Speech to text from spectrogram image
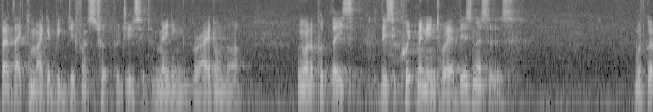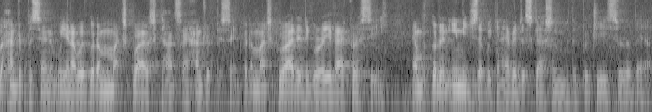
but that can make a big difference to a producer to meeting a grade or not. We want to put these, this equipment into our businesses. We've got 100%, you know, we've got a much greater, I can't say 100%, but a much greater degree of accuracy. And we've got an image that we can have a discussion with the producer about.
